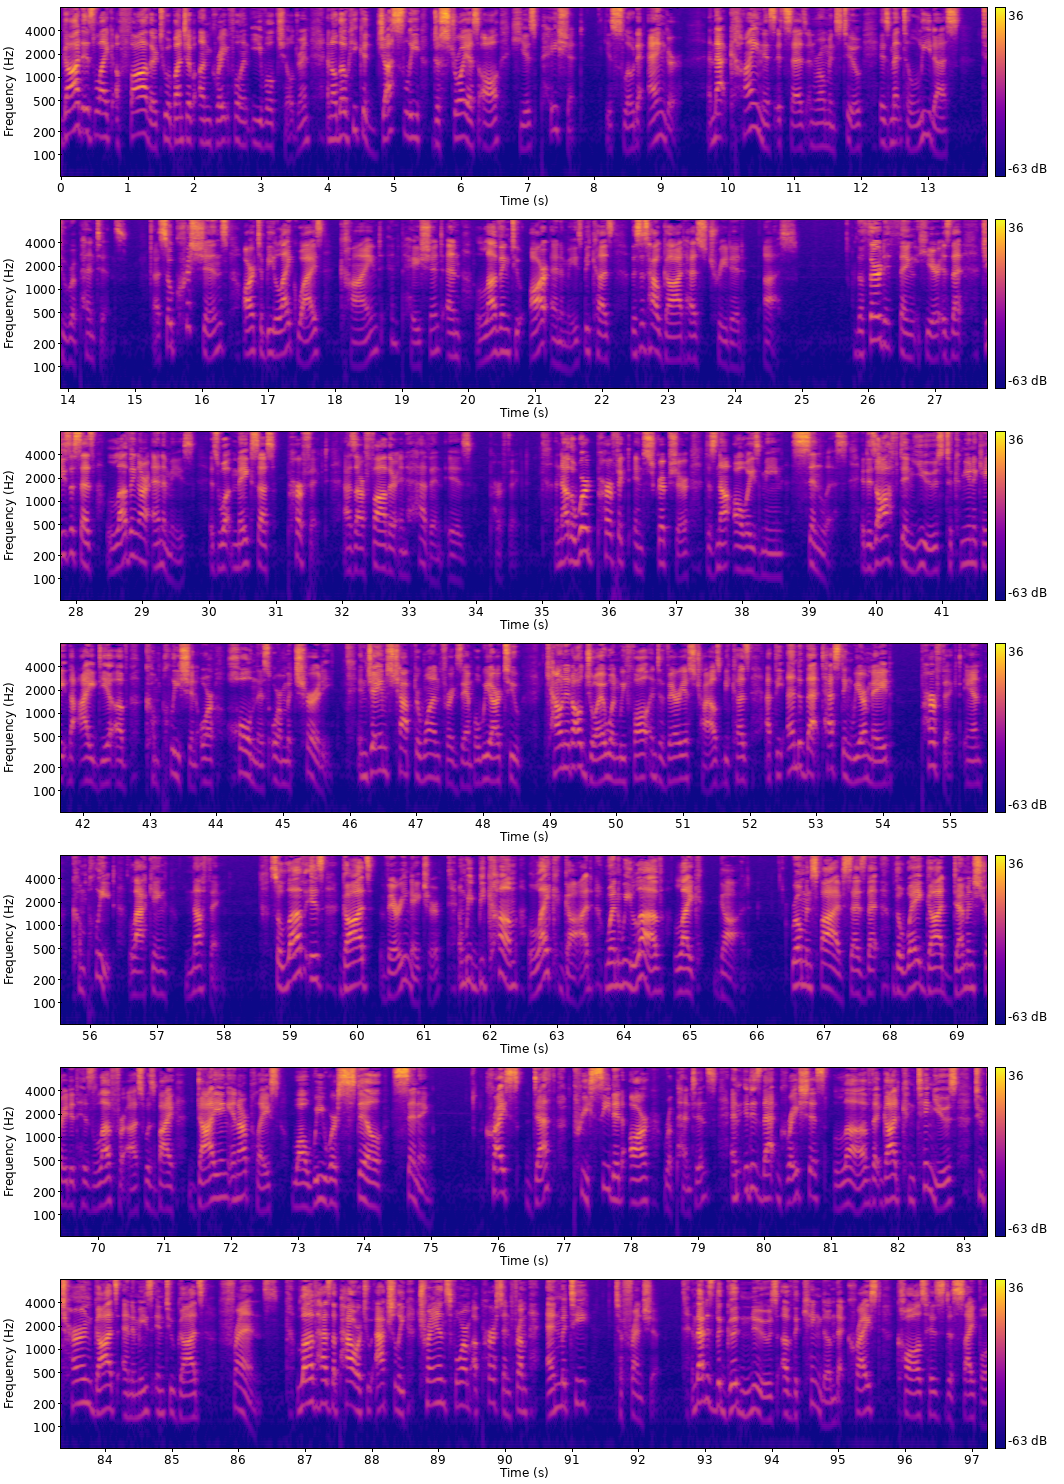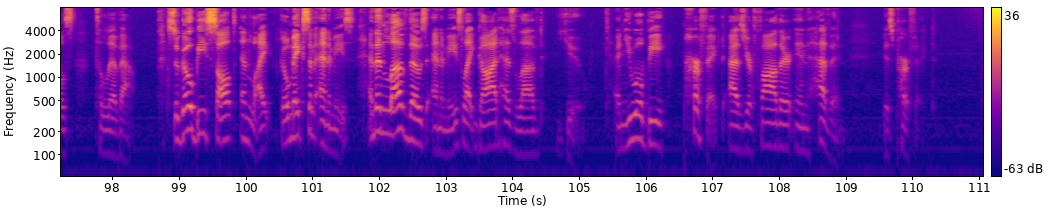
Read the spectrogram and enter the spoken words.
God is like a father to a bunch of ungrateful and evil children, and although he could justly destroy us all, he is patient. He is slow to anger, and that kindness, it says in Romans 2, is meant to lead us to repentance. Uh, so Christians are to be likewise kind and patient and loving to our enemies because this is how God has treated us. The third thing here is that Jesus says loving our enemies is what makes us perfect, as our Father in heaven is perfect. And now, the word perfect in Scripture does not always mean sinless. It is often used to communicate the idea of completion or wholeness or maturity. In James chapter 1, for example, we are to count it all joy when we fall into various trials because at the end of that testing we are made perfect and complete, lacking nothing. So, love is God's very nature, and we become like God when we love like God. Romans 5 says that the way God demonstrated his love for us was by dying in our place while we were still sinning. Christ's death preceded our repentance, and it is that gracious love that God continues to turn God's enemies into God's friends. Love has the power to actually transform a person from enmity to friendship. And that is the good news of the kingdom that Christ calls his disciples to live out. So go be salt and light, go make some enemies, and then love those enemies like God has loved you. And you will be perfect as your Father in heaven is perfect.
